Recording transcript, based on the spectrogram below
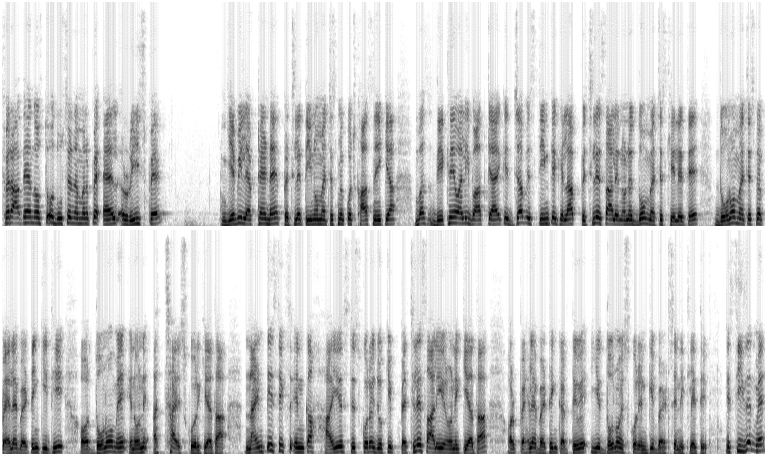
फिर आते हैं दोस्तों, दूसरे नंबर पे एल रीस पे। ये भी लेफ़्ट हैंड है। पिछले तीनों मैचेस में कुछ खास नहीं किया। बस देखने वाली बात क्या है कि जब इस टीम के खिलाफ पिछले साल इन्होंने दो मैचेस खेले थे, दोनों मैचेस में पहले बैटिंग की थी और दोनों में इन्होंने अच्छा स्कोर किया था। 96 इनका हाईएस्ट स्कोर है, जो कि पिछले साल ही इन्होंने किया था और पहले बैटिंग करते हुए ये दोनों स्कोर इनकी बैट से निकले थे। इस सीज़न में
